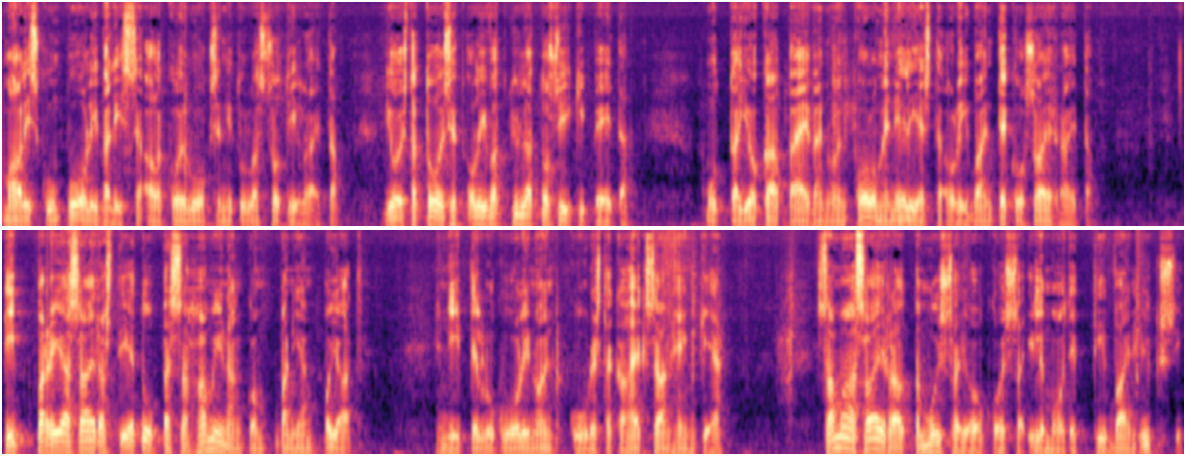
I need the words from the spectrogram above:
Maaliskuun puolivälissä alkoi luokseni tulla sotilaita, joista toiset olivat kyllä tosi kipeitä, mutta joka päivä noin kolme neljästä oli vain tekosairaita. Tipparia sairasti etupäässä Haminan komppanian pojat – ja niiden luku oli noin kuudesta kahdeksaan henkeä. Samaa sairautta muissa joukoissa ilmoitettiin vain yksi.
